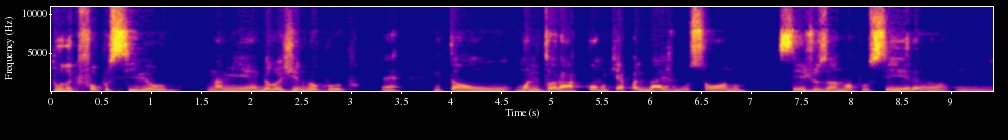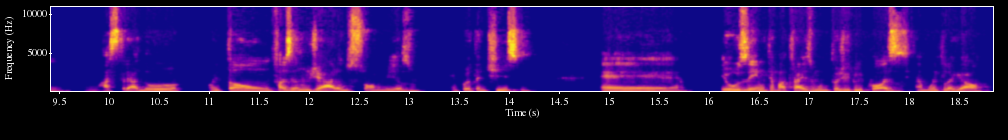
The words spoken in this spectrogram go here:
tudo que for possível na minha biologia, no meu corpo? Então, monitorar como que é a qualidade do meu sono, seja usando uma pulseira, um, um rastreador, ou então fazendo um diário do sono mesmo, é importantíssimo. É, eu usei um tempo atrás um monitor de glicose, é muito legal.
